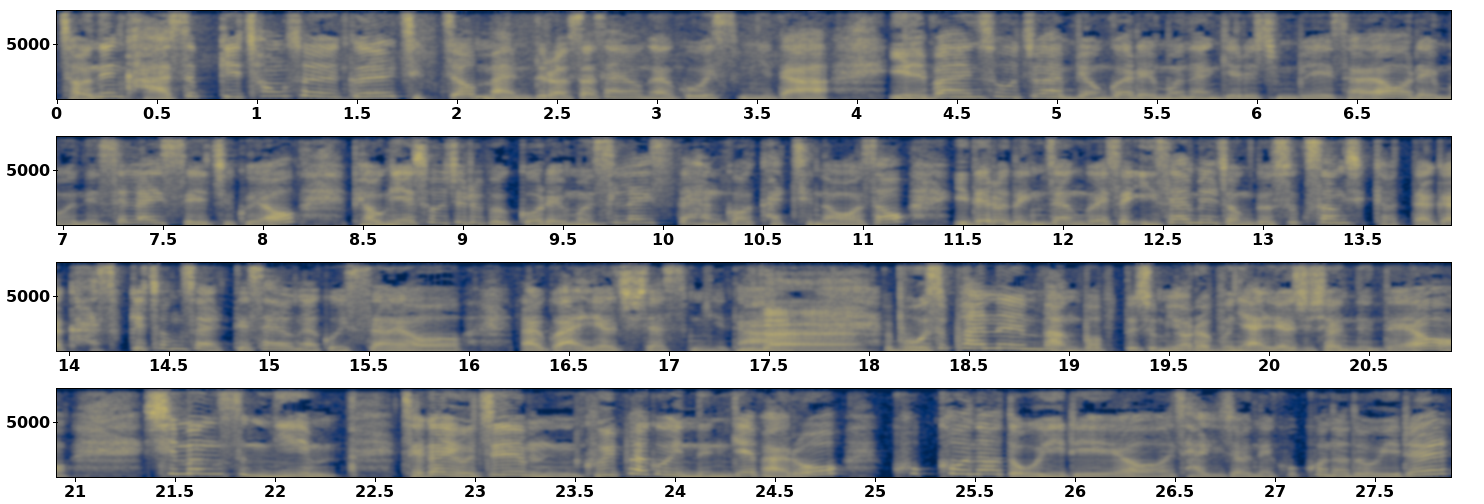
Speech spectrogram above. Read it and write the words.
저는 가습기 청소액을 직접 만들어서 사용하고 있습니다. 일반 소주 한 병과 레몬 한 개를 준비해서요. 레몬은 슬라이스 해주고요. 병에 소주를 붓고 레몬 슬라이스 한 것 같이 넣어서 이대로 냉장고에서 2, 3일 정도 숙성시켰다가 가습기 청소 할 때 사용하고 있어요. 라고 알려주셨습니다. 네. 보습하는 방법도 좀 여러분이 알려주셨는데요. 심흥승님, 제가 요즘 구입하고 있는 게 바로 코코넛 오일이에요. 자기 전에 코코넛 오일을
